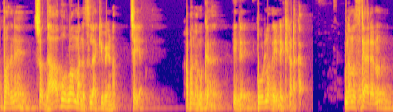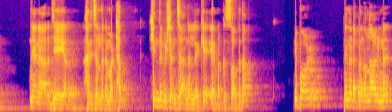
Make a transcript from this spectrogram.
അപ്പോൾ അതിനെ ശ്രദ്ധാപൂർവം മനസ്സിലാക്കി വേണം ചെയ്യാൻ. അപ്പോൾ നമുക്ക് ഇതിന്റെ പൂർണതയിലേക്ക് കടക്കാം. നമസ്കാരം. ഞാൻ ആർ ജെ ആർ ഹരിചന്ദന മഠം ഹിന്ദു വിഷൻ ചാനലിലേക്ക് ഏവർക്കും സ്വാഗതം. ഇപ്പോൾ നിങ്ങളുടെ പിറന്നാളിന്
